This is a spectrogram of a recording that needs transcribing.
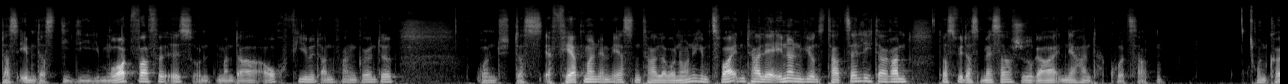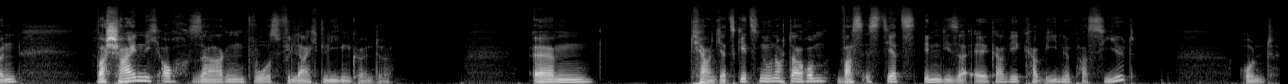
das eben das, die, die, die Mordwaffe ist und man da auch viel mit anfangen könnte. Und das erfährt man im ersten Teil aber noch nicht. Im zweiten Teil erinnern wir uns tatsächlich daran, dass wir das Messer sogar in der Hand kurz hatten. Und können wahrscheinlich auch sagen, wo es vielleicht liegen könnte. Ähm, Tja, und jetzt geht es nur noch darum, was ist jetzt in dieser LKW-Kabine passiert? Und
